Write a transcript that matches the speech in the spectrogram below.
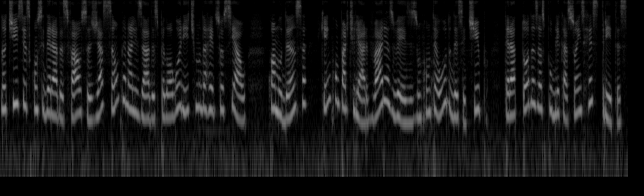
Notícias consideradas falsas já são penalizadas pelo algoritmo da rede social. Com a mudança, quem compartilhar várias vezes um conteúdo desse tipo terá todas as publicações restritas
